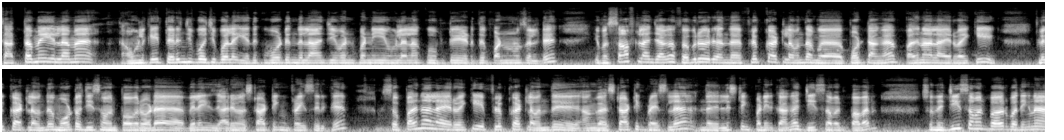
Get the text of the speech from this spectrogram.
சத்தமே இல்லாமல் அவங்களுக்கே தெரிஞ்சு போச்சு போல். எதுக்கு போட்டு இந்த லான்ச் ஈவெண்ட் பண்ணி இவங்களெல்லாம் கூப்பிட்டு எடுத்து பண்ணணும்னு சொல்லிட்டு இப்போ சாஃப்ட் லான்ச்சாக ஃபெப்ரவரி அந்த ஃப்ளிப்கார்ட்டில் வந்து அவங்க போட்டாங்க. பதினாலாயிரம் ரூபாய்க்கு ஃப்ளிப்கார்ட்டில் வந்து மோட்டோ ஜி செவன் பவரோட விலை அறிவு ஸ்டார்டிங் ப்ரைஸ் இருக்குது ஸோ பதினாலாயிரம் ரூபாய்க்கு ஃப்ளிப்கார்ட்டில் வந்து அவங்க ஸ்டார்டிங் ப்ரைஸில் இந்த லிஸ்டிங் பண்ணியிருக்காங்க ஜி செவன் பவர் ஸோ இந்த ஜி செவன் பவர் பார்த்தீங்கன்னா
